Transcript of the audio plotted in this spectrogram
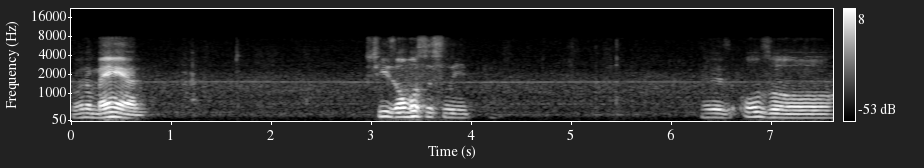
Going a man. She's almost asleep. It is Ozil.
